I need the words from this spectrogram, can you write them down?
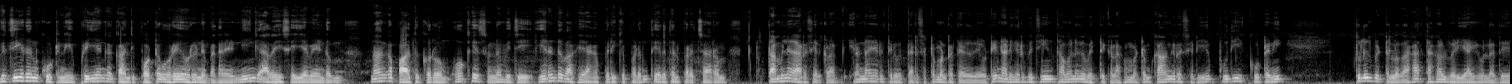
விஜயுடன் கூட்டணி பிரியங்கா காந்தி போட்ட ஒரே ஒரு நிபந்தனை நீங்கள் அதை செய்ய வேண்டும். நாங்கள் பார்த்துக்கிறோம் ஓகே சொன்ன விஜய் இரண்டு வகையாக பிரிக்கப்படும் தேர்தல் பிரச்சாரம். தமிழக அரசியல் களம் இரண்டாயிரத்தி இருபத்தாறு சட்டமன்ற தேர்தலையொட்டி நடிகர் விஜயின் தமிழக வெற்றி கழகம் மற்றும் காங்கிரஸ் இடையே புதிய கூட்டணி துளிர்விட்டுள்ளதாக தகவல் வெளியாகியுள்ளது.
